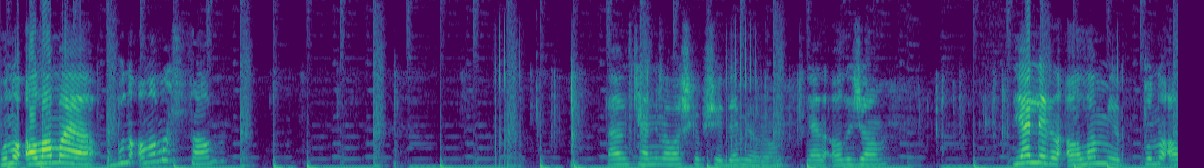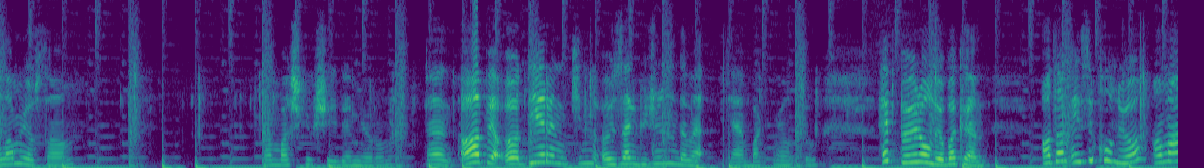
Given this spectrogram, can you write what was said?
Bunu alamaya, bunu alamazsam ben kendime başka bir şey demiyorum. Yani alacağım. Diğerlerini alamıyor, bunu alamıyorsam ben başka bir şey demiyorum. Yani abi o diğerinkinin özel gücünü de yani bakmıyor musun? Hep böyle oluyor bakın. Adam ezik oluyor ama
